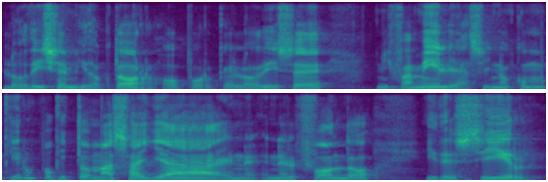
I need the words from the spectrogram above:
lo dice mi doctor o porque lo dice mi familia, sino como que ir un poquito más allá en, el fondo y decir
